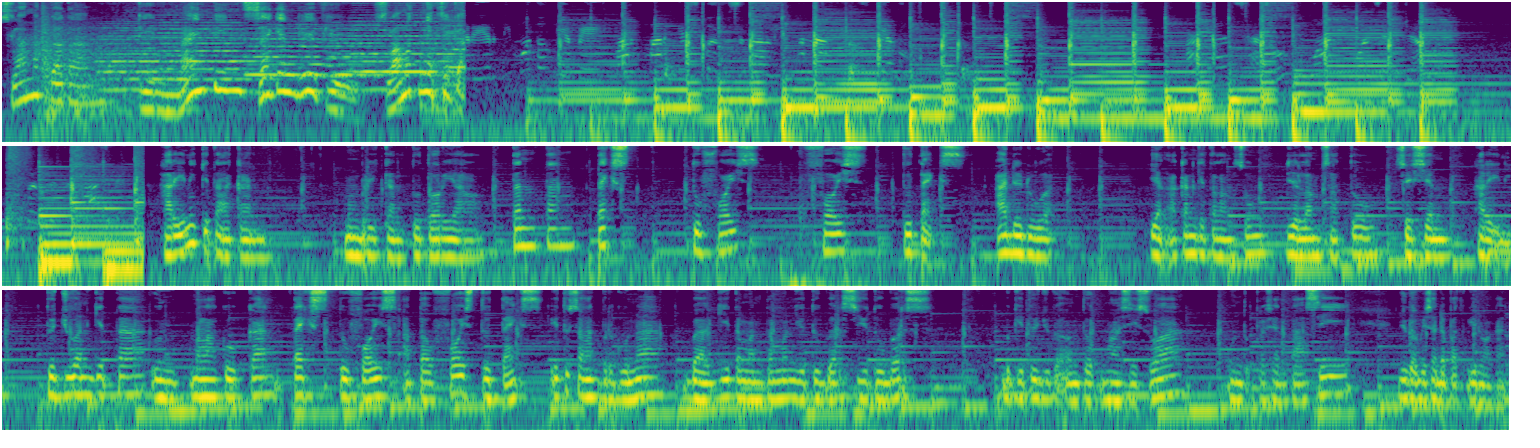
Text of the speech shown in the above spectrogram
Selamat datang di 19 Second Review. Selamat menyaksikan. Hari ini kita akan memberikan tutorial tentang text to voice, voice to text. Ada dua yang akan kita langsung di dalam satu session hari ini. Tujuan kita melakukan text to voice atau voice to text itu sangat berguna bagi teman-teman youtubers youtubers. Begitu juga untuk mahasiswa untuk presentasi juga bisa dapat digunakan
